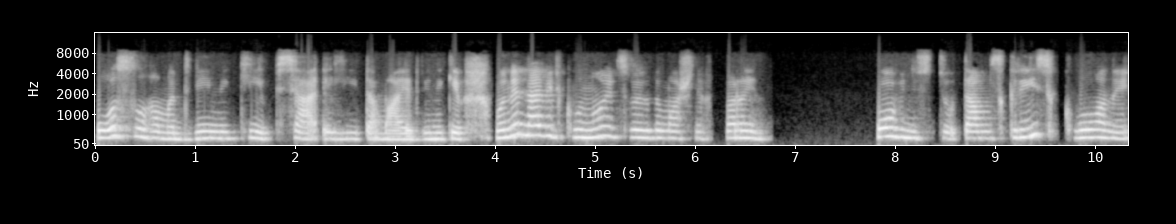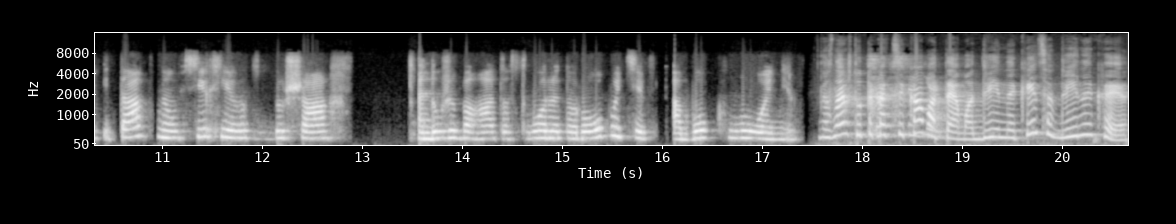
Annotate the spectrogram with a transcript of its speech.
послугами двійників. Вся еліта має двійників. Вони навіть клонують своїх домашніх тварин. Повністю там скрізь клони, і так не у всіх є душа. Дуже багато створено роботів або клонів. Ну, знаєш, тут така цікава тема. Двійники це двійники.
